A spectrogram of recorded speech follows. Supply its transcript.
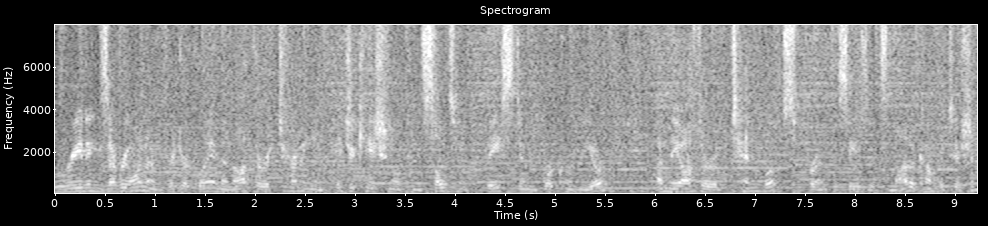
Greetings, everyone. I'm Frederick Lane, an author, attorney, and educational consultant based in Brooklyn, New York. I'm the author of 10 books, parentheses, it's not a competition,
